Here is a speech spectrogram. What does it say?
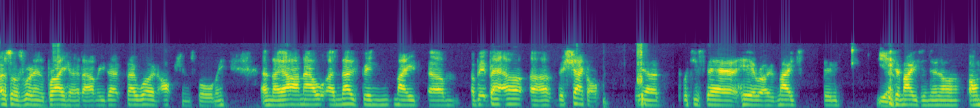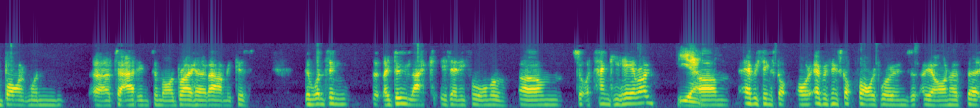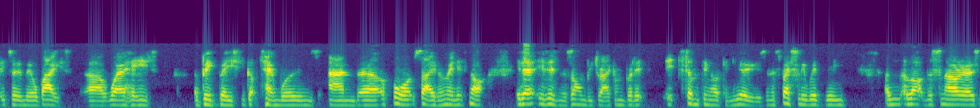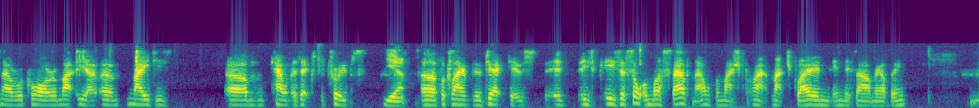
as I was running a Brayherd army, that they weren't options for me, and they are now, and they've been made um, a bit better. Uh, the Shaggoth, yeah, which is their hero mage, dude, Yeah. is amazing, and I'm, I'm buying one uh, to add into my Brayherd army because the one thing that they do lack is any form of um, sort of tanky hero. Yeah. Um, everything's got or everything's got five wounds you know, on a 32 mil base, uh, where he's a big beast. He's got 10 wounds and uh, a four up save. I mean, it's not it, it isn't a zombie dragon, but it, it's something I can use, and especially with the a, a lot of the scenarios now require a ma- you know, um, mages um, count as extra troops yeah. uh, for claiming objectives. It, he's, he's a sort of must-have now for match match play in, in this army, I think.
